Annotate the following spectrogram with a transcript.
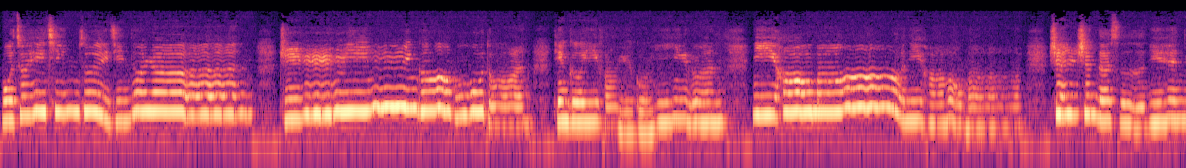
我最亲最近的人，只因歌不断，天各一方，月共一轮。你好吗？你好吗？深深的思念你，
